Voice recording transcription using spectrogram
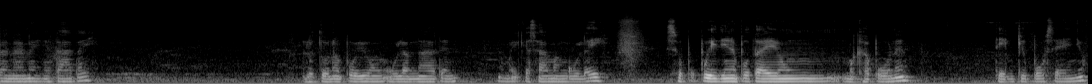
kananay na tatay. Luto na po yung ulam natin na may kasamang gulay. So, po, pwede na po tayong maghapunan. Thank you po sa inyo.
